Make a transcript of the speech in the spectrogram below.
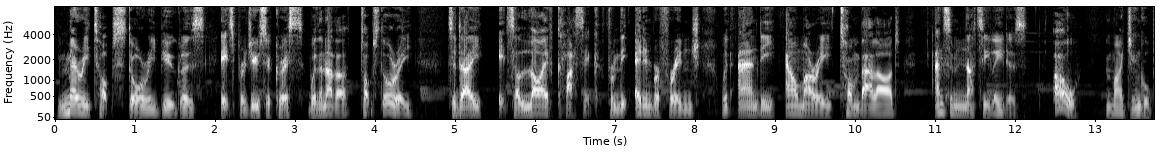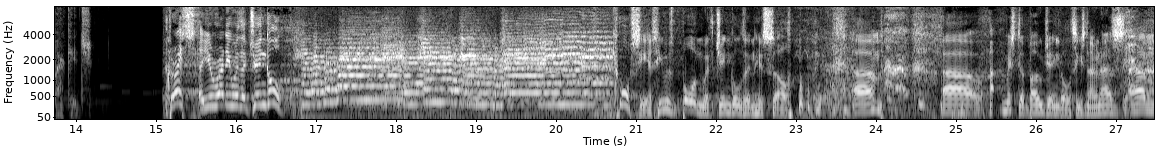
Merry top story, buglers. It's producer Chris with another top story. Today, it's a live classic from the Edinburgh Fringe with Andy, Al Murray, Tom Ballard, and some nutty leaders. Oh, my jingle package. Chris, are you ready with a jingle? Of course he is. He was born with jingles in his soul. um, uh, Mr. Bo Jingles, he's known as. Um,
